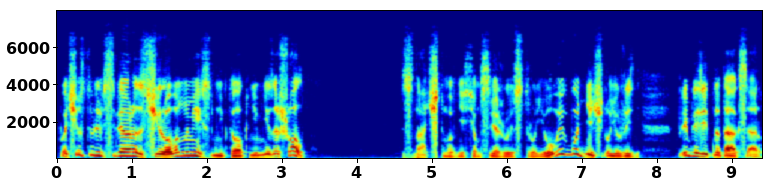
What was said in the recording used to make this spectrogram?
почувствовали себя разочарованными, если никто к ним не зашел. Значит, мы внесем свежую струю в их будничную жизнь. Приблизительно так, сэр.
